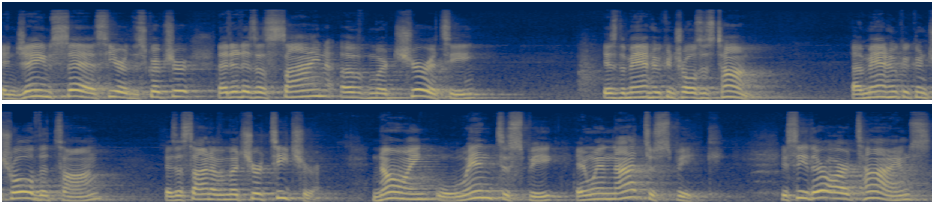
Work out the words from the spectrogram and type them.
And James says here in the scripture that it is a sign of maturity is the man who controls his tongue. A man who can control the tongue is a sign of a mature teacher, knowing when to speak and when not to speak. You see, there are times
